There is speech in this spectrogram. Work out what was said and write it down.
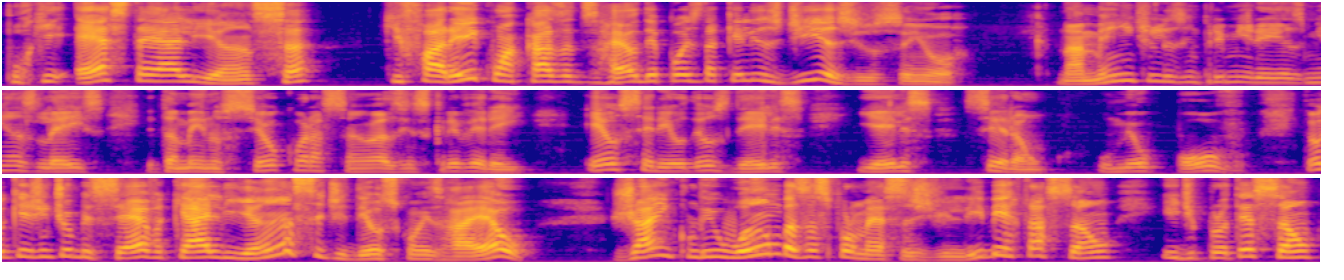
Porque esta é a aliança que farei com a casa de Israel depois daqueles dias, diz o Senhor. Na mente lhes imprimirei as minhas leis, e também no seu coração eu as inscreverei. Eu serei o Deus deles, e eles serão o meu povo. Então aqui a gente observa que a aliança de Deus com Israel já incluiu ambas as promessas de libertação e de proteção,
